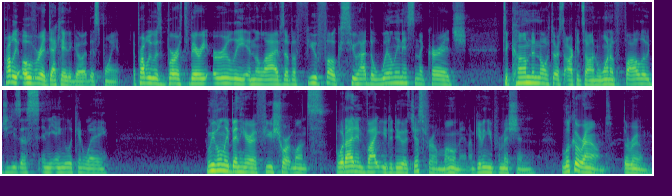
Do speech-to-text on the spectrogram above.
probably over a decade ago at this point. It probably was birthed very early in the lives of a few folks who had the willingness and the courage to come to Northwest Arkansas and want to follow Jesus in the Anglican way. We've only been here a few short months, but what I'd invite you to do is just for a moment, I'm giving you permission, look around the room.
